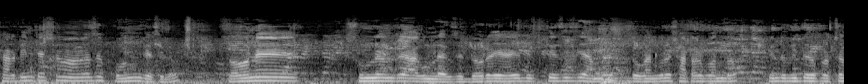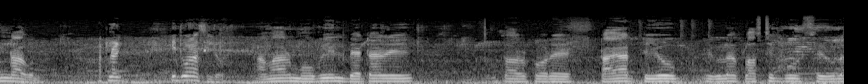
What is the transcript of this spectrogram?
সাড়ে তিনটার সময় আমার কাছে ফোন গেছিল। তখন শুনলাম যে আগুন লাগছে। দৌড়ে যাই দেখতেছি যে আমরা দোকানগুলো শাটার বন্ধ কিন্তু ভিতরে প্রচণ্ড আগুন। আপনার কি দোকান ছিল? আমার মোবিল ব্যাটারি তারপরে টায়ার টিউব এগুলো প্লাস্টিক গুডস এগুলো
